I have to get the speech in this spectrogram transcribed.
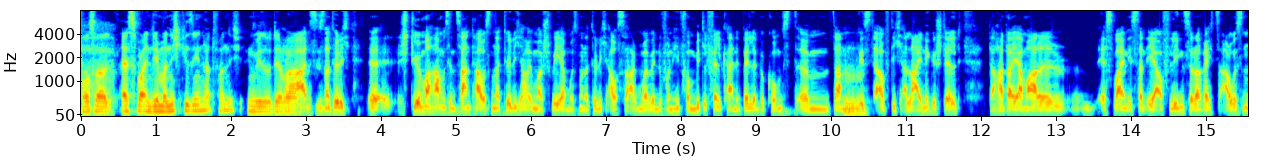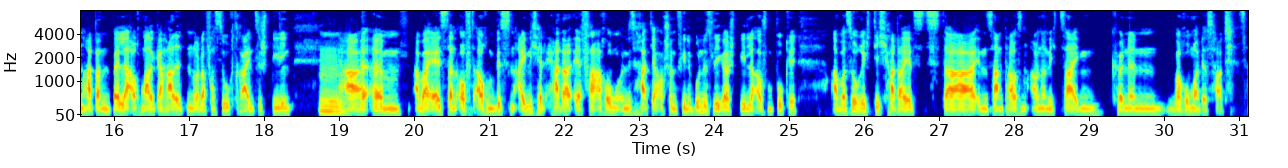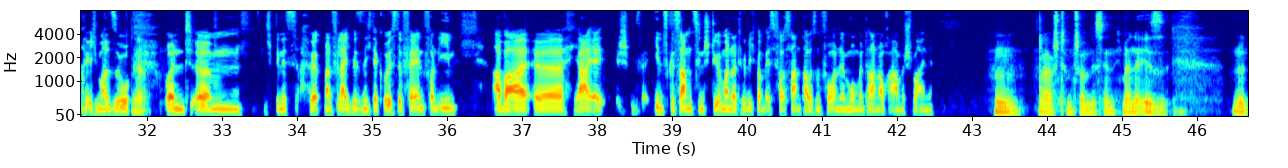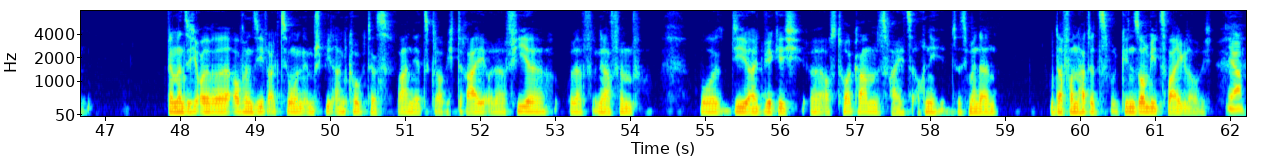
Außer es war, in dem man nicht gesehen hat, fand ich. Irgendwie so, der ja, war. das ist natürlich, äh, Stürmer haben es in Sandhausen natürlich auch immer schwer, muss man natürlich auch sagen, weil wenn du von vom Mittelfeld keine Bälle bekommst, ähm, dann Mhm. bist du auf dich alleine gestellt. Da hat er ja mal, Eswein ist dann eher auf links oder rechts außen, hat dann Bälle auch mal gehalten oder versucht reinzuspielen. Mh, Ja, ähm, aber er ist dann oft auch ein bisschen, eigentlich hat, hat er Erfahrung und es hat ja auch schon viele Bundesligaspiele auf dem Buckel. Aber so richtig hat er jetzt da in Sandhausen auch noch nicht zeigen können, warum er das hat, sage ich mal so. ja. Und ähm, ich bin jetzt, hört man vielleicht, wir sind nicht der größte Fan von ihm, aber äh, ja, er, insgesamt sind Stürmer natürlich beim SV Sandhausen vorne momentan auch arme Schweine. Hm. ja, stimmt schon ein bisschen. Ich meine, ihr, wenn man sich eure Offensivaktionen im Spiel anguckt, das waren jetzt, glaube ich, drei oder vier oder ja, fünf, wo die halt wirklich äh, aufs Tor kamen. Das war jetzt auch nicht, dass ich meine, dann, davon hatte Kin Zombie zwei, glaube ich. Ja,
